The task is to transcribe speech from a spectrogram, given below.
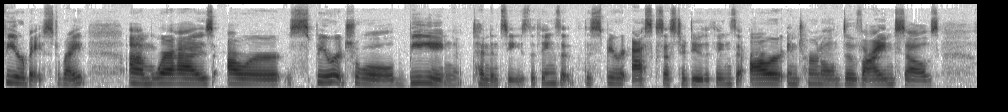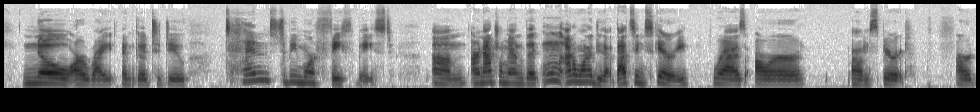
fear based, right? Um, whereas our spiritual being tendencies, the things that the Spirit asks us to do, the things that our internal divine selves know are right and good to do, tend to be more faith based um, our natural man would be like, mm, I don't want to do that. That seems scary. Whereas our um, spirit, our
